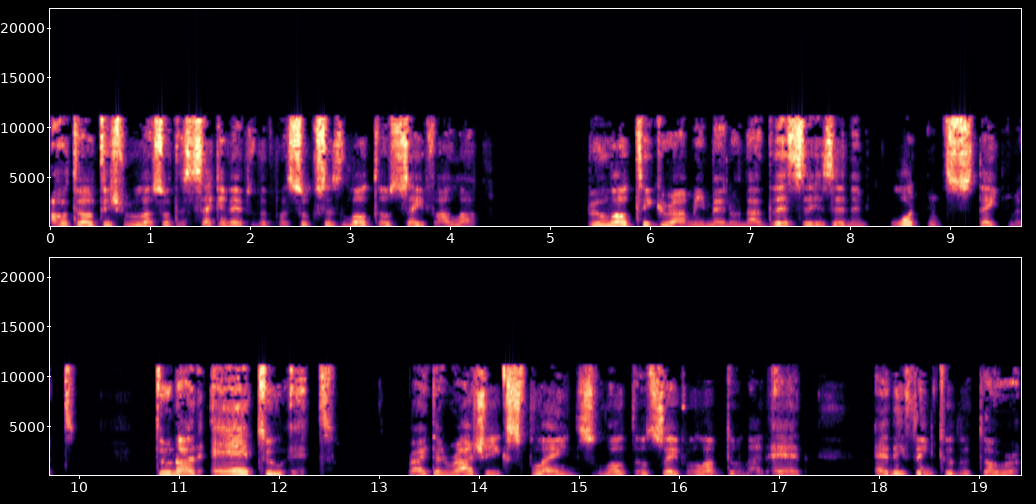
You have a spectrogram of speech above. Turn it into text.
Oto tishmeru la'asod. The second half of the pasuk says, Loto seif alav. V'lo tigra mimenu. Now this is an important statement. Do not add to it. Right? And Rashi explains, Loto seif alav, do not add anything to the Torah.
